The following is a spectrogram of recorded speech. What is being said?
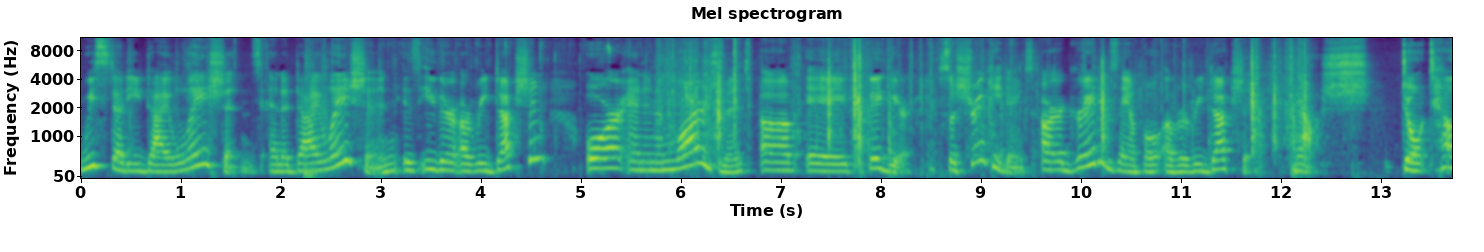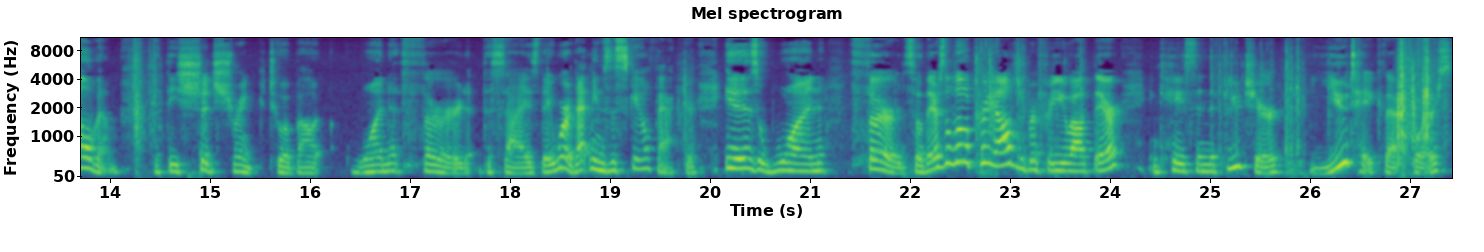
We study dilations, and a dilation is either a reduction or an, an enlargement of a figure. So shrinky dinks are a great example of a reduction. Now, shh, don't tell them that these should shrink to about one third the size they were. That means the scale factor is one third. So there's a little pre-algebra for you out there in case in the future you take that course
